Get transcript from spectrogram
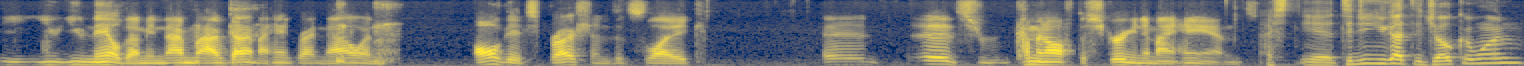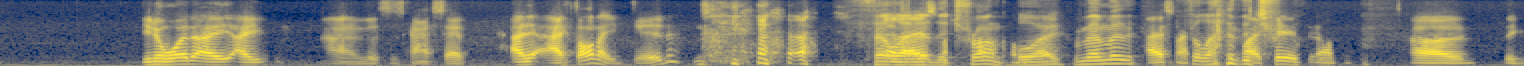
you you nailed it. I mean, I'm I've got it in my hand right now, and all the expressions. It's like it, it's coming off the screen in my hands. I yeah, did you you got the Joker one? You know what? I I uh, this is kind of sad. I I thought I did. Fell out of the trunk, boy. like- Remember? I asked my Fell out of the trunk. kid, um, uh, the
